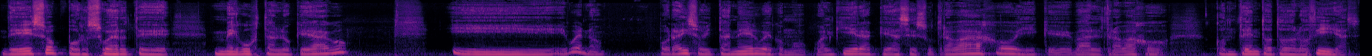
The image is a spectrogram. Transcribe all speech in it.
de eso, por suerte me gusta lo que hago y, y bueno, por ahí soy tan héroe como cualquiera que hace su trabajo y que va al trabajo contento todos los días.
